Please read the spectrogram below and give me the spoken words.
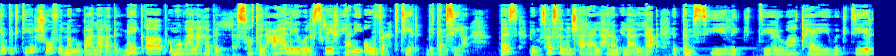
كنت كتير شوف إنه مبالغة بالميك اب ومبالغة بالصوت العالي والصريخ يعني over كتير بتمثيلهم. بس بمسلسل من شارع الهرم إلى لا التمثيل كتير واقعي وكتير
